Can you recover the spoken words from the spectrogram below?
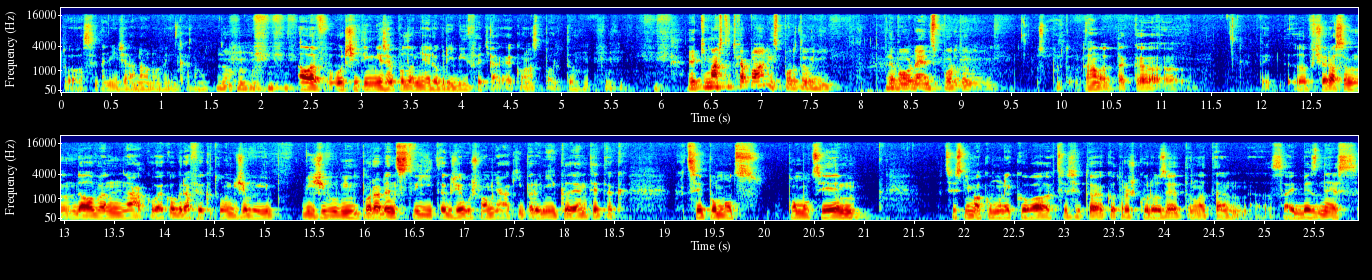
to asi není žádná novinka. No. No. Ale v určitý míře podle mě je dobrý být feťák jako na sportu. Jaký máš teďka plány sportovní? Nebo nejen sportovní? Sportovní, ale tak eh, teď, eh, včera jsem dal ven nějakou jako grafiku tomu výživový, výživovému poradenství, takže už mám nějaký první klienty, tak chci pomoct, pomoct jim, chci s nima komunikovat, chci si to jako trošku rozjet, tenhle ten side business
